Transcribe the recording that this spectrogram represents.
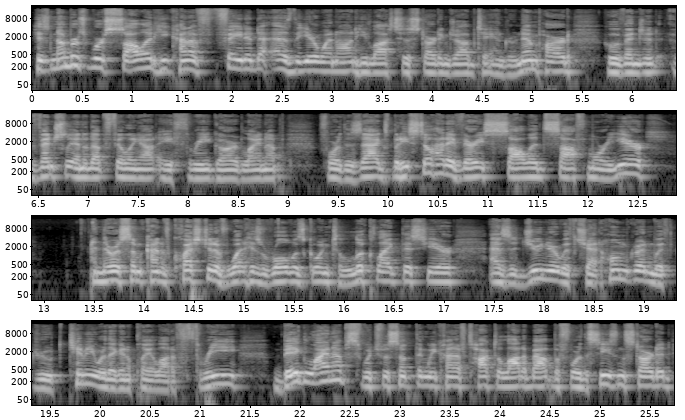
His numbers were solid. He kind of faded as the year went on. He lost his starting job to Andrew Nembhard, who eventually ended up filling out a three guard lineup for the Zags, but he still had a very solid sophomore year and there was some kind of question of what his role was going to look like this year as a junior with Chet Holmgren, with Drew Timme. Were they going to play a lot of three big lineups, which was something we kind of talked a lot about before the season started?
